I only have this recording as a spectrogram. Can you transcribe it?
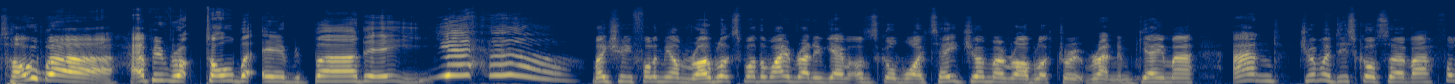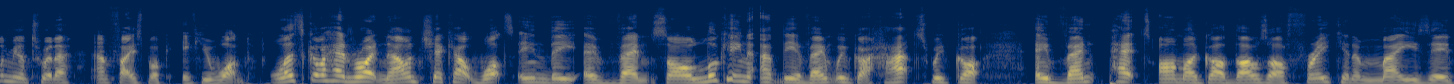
Rocktober! Happy Rocktober, everybody! Yeah! Make sure you follow me on Roblox, by the way, Randem Gamor underscore YT. Join my Roblox group, Randem Gamor. And join my Discord server. Follow me on Twitter and Facebook if you want. Let's go ahead right now and check out what's in the event. So, looking at the event, we've got hats, we've got event pets. Oh my god, those are freaking amazing.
